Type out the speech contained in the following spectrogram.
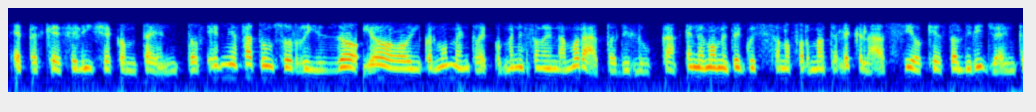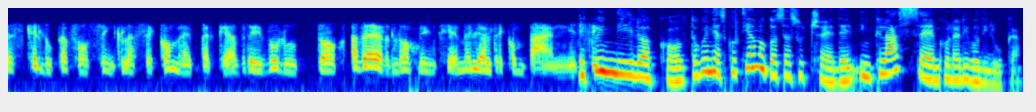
è perché è felice e contento e mi ha fatto un sorriso. Io in quel momento ecco, me ne sono innamorata di Luca e nel momento in cui si sono formate le classi ho chiesto al dirigente che Luca fosse in classe con me perché avrei voluto averlo insieme agli altri compagni. E sì. quindi quindi l'ho accolto. Quindi ascoltiamo cosa succede in classe con l'arrivo di Luca.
